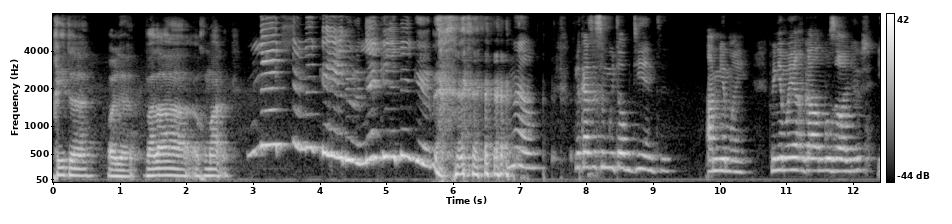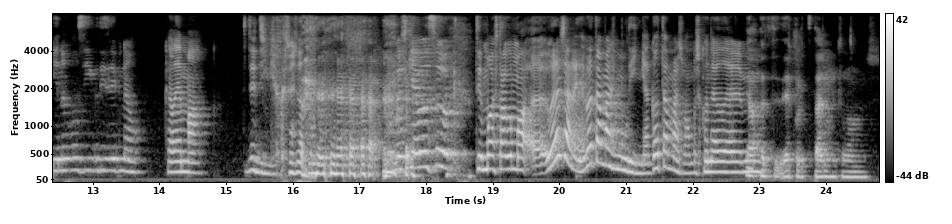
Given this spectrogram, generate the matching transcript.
Rita, olha, vai lá arrumar. Não, não quero, não quero, não quero. Não, por acaso eu sou muito obediente à minha mãe. A minha mãe arregala-me os olhos e eu não consigo dizer que não, que ela é má. Tadinha, que já não tá- Mas que é uma pessoa que te mostra alguma. Agora já nem, agora está mais molinha, agora está mais mal, mas quando ela. Não, é porque tu estás muito longe.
